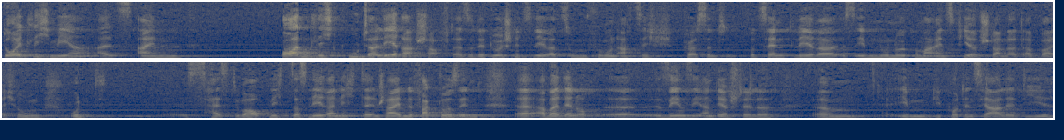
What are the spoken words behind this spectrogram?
deutlich mehr als ein ordentlich guter Lehrer schafft. Also der Durchschnittslehrer zum 85% Lehrer ist eben nur 0,14 Standardabweichungen und es heißt überhaupt nicht, dass Lehrer nicht der entscheidende Faktor sind, äh, aber dennoch äh, sehen Sie an der Stelle ähm, eben die Potenziale, die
